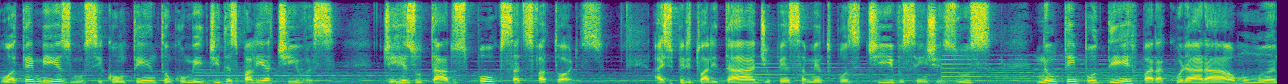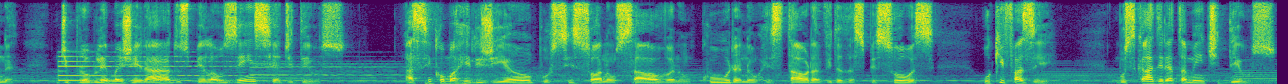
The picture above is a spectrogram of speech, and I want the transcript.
ou até mesmo se contentam com medidas paliativas, de resultados pouco satisfatórios. A espiritualidade o pensamento positivo sem Jesus não tem poder para curar a alma humana de problemas gerados pela ausência de Deus. Assim como a religião por si só não salva, não cura, não restaura a vida das pessoas, o que fazer? Buscar diretamente Deus,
